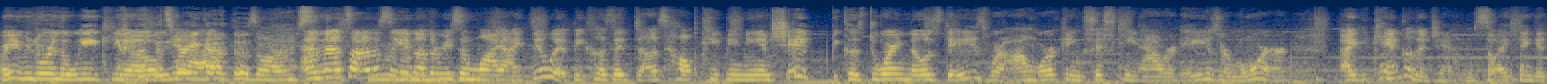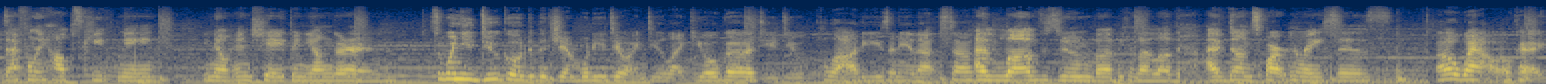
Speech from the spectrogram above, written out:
or even during the week, you know." That's where you got those arms. And that's honestly another reason why I do it because it does help keeping me in shape. Because during those days where I'm working 15 hour days or more, I can't go to the gym. So I think it definitely helps keep me, you know, in shape and younger. And so when you do go to the gym, what are you doing? Do you like yoga? Do you do Pilates? Any of that stuff? I love Zumba because I love it. I've done Spartan races. oh wow, okay.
